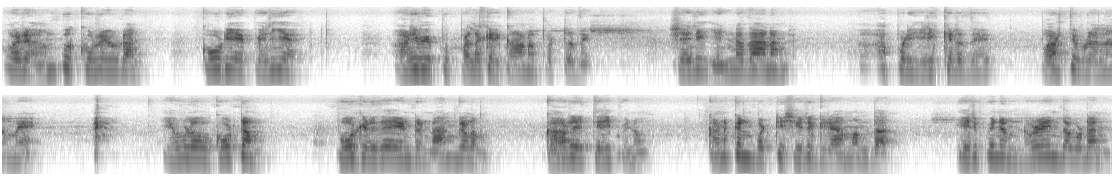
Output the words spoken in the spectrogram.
ஒரு அம்புக்குறியுடன் கூடிய பெரிய அறிவிப்பு பலகை காணப்பட்டது. சரி என்னதான் அப்படி இருக்கிறது? பார்த்து விடலாமே. எவ்வளவு கூட்டம் போகிறதே என்று நாங்களும் காரை திருப்பினோம். கணக்கன்பட்டி சிறு கிராமம்தான். இருப்பினும் நுழைந்தவுடன்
